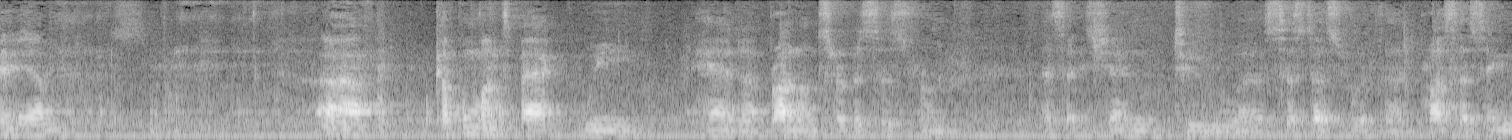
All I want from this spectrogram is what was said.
Okay, um, uh, a couple months back, we had uh, brought on services from SHN to uh, assist us with uh, processing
